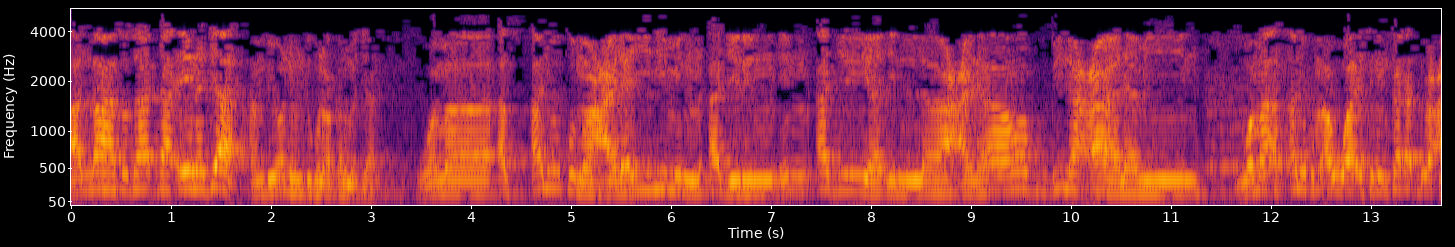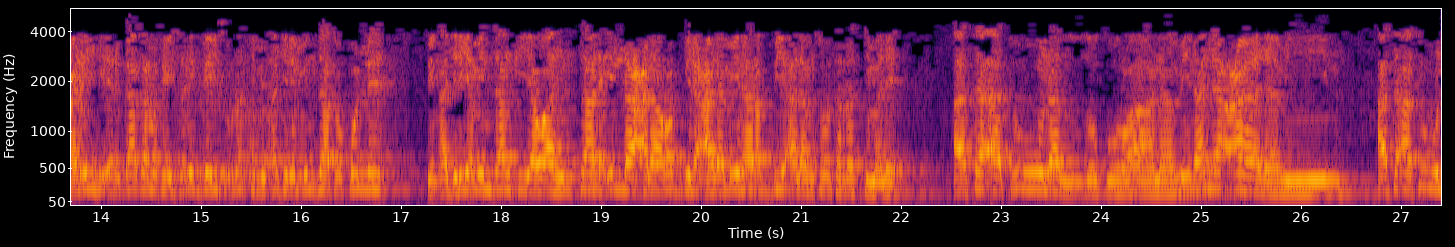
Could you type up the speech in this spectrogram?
الله صداد أين جاء؟ أنبيون هندكم أكل مجال وما أسألكم عليه من أجر إن أجري إلا على رب العالمين. وما أسألكم أوائس إن كان عليه إرقاق ما كيسن الجيس من أجر من ذات كله إن أجري من دانك يا واهنتان إلا على رب العالمين. ربي ألم توت الرت ملئ. أتأتون الذكران من العالمين؟ أتأتون؟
